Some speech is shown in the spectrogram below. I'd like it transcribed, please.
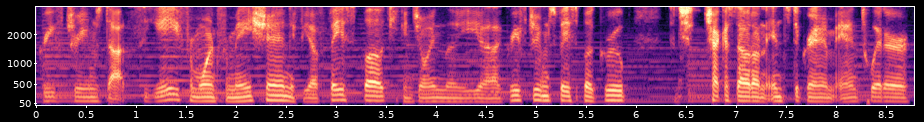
griefdreams.ca for more information. If you have Facebook, you can join the uh, Grief Dreams Facebook group. Check us out on Instagram and Twitter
